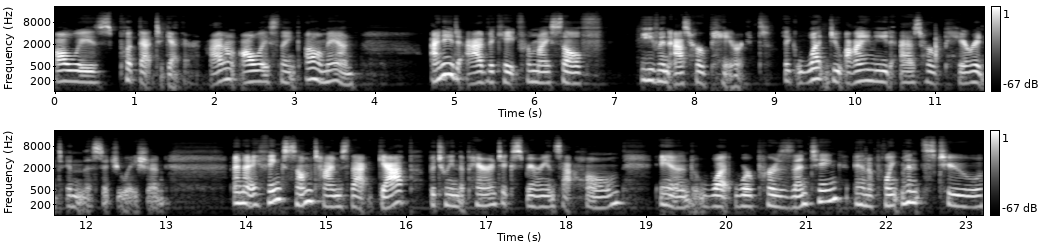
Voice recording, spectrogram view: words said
always put that together. I don't always think, oh man, I need to advocate for myself even as her parent. Like, what do I need as her parent in this situation? And I think sometimes that gap between the parent experience at home and what we're presenting in appointments to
